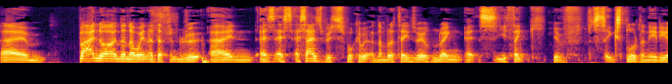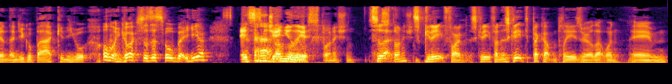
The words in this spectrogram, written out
Um, but I know, and then I went a different route, and it's, it's, it's as we spoke about a number of times with Elden Ring. It's you think you've explored an area, and then you go back and you go, "Oh my gosh, there's this whole bit here." It's genuinely astonishing. It's So that- astonishing. it's great fun. It's great fun. It's great to pick up and play as well. That one. Um,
